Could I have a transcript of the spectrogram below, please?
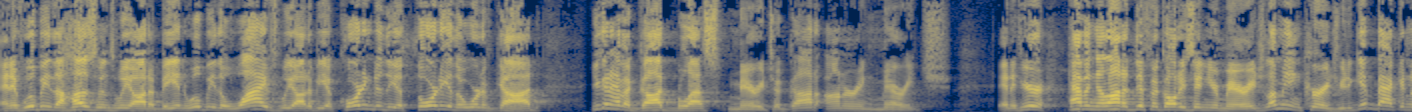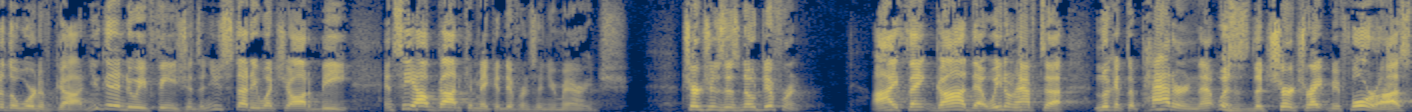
and if we'll be the husbands we ought to be, and we'll be the wives we ought to be, according to the authority of the Word of God, you're going to have a God-blessed marriage, a God-honoring marriage. And if you're having a lot of difficulties in your marriage, let me encourage you to get back into the Word of God. You get into Ephesians and you study what you ought to be and see how God can make a difference in your marriage. Churches is no different. I thank God that we don't have to look at the pattern that was the church right before us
